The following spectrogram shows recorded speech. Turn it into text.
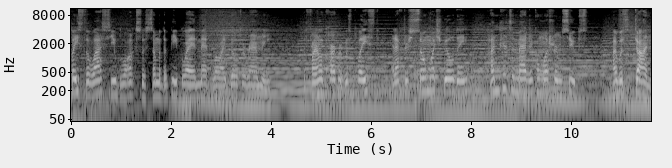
Placed the last few blocks with some of the people I had met while I built around me. The final carpet was placed, and after so much building, hundreds of magical mushroom soups, I was done.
